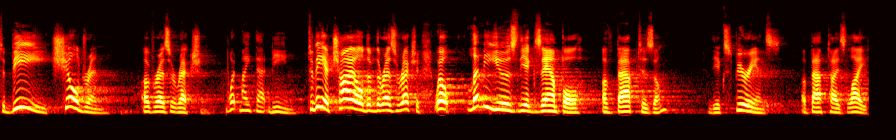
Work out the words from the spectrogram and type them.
to be children of resurrection. What might that mean? To be a child of the resurrection. Well, let me use the example of baptism, the experience of baptized life,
